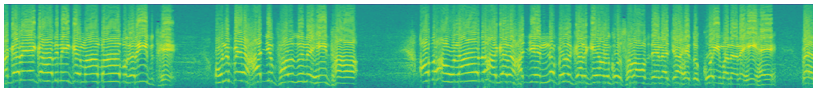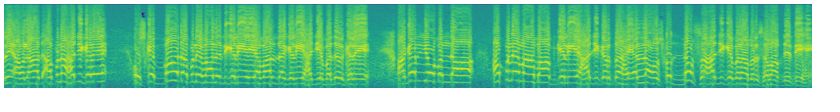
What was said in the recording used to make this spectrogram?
اگر ایک آدمی کے ماں باپ غریب تھے، ان پہ حج فرض نہیں تھا، اب اولاد اگر حج نفل کر کے ان کو ثواب دینا چاہے تو کوئی منع نہیں ہے۔ پہلے اولاد اپنا حج کرے، اس کے بعد اپنے والد کے لیے یا والدہ کے لیے حج بدل کرے۔ اگر جو بندہ اپنے ماں باپ کے لیے حج کرتا ہے، اللہ اس کو دس حج کے برابر ثواب دیتے ہیں۔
